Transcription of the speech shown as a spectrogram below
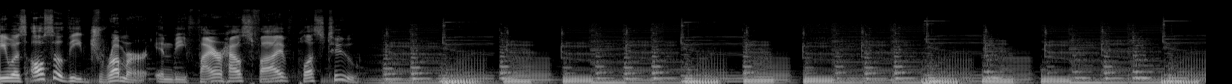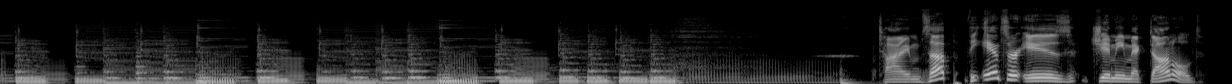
He was also the drummer in the Firehouse 5 plus 2. Time's up. The answer is Jimmy McDonald.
